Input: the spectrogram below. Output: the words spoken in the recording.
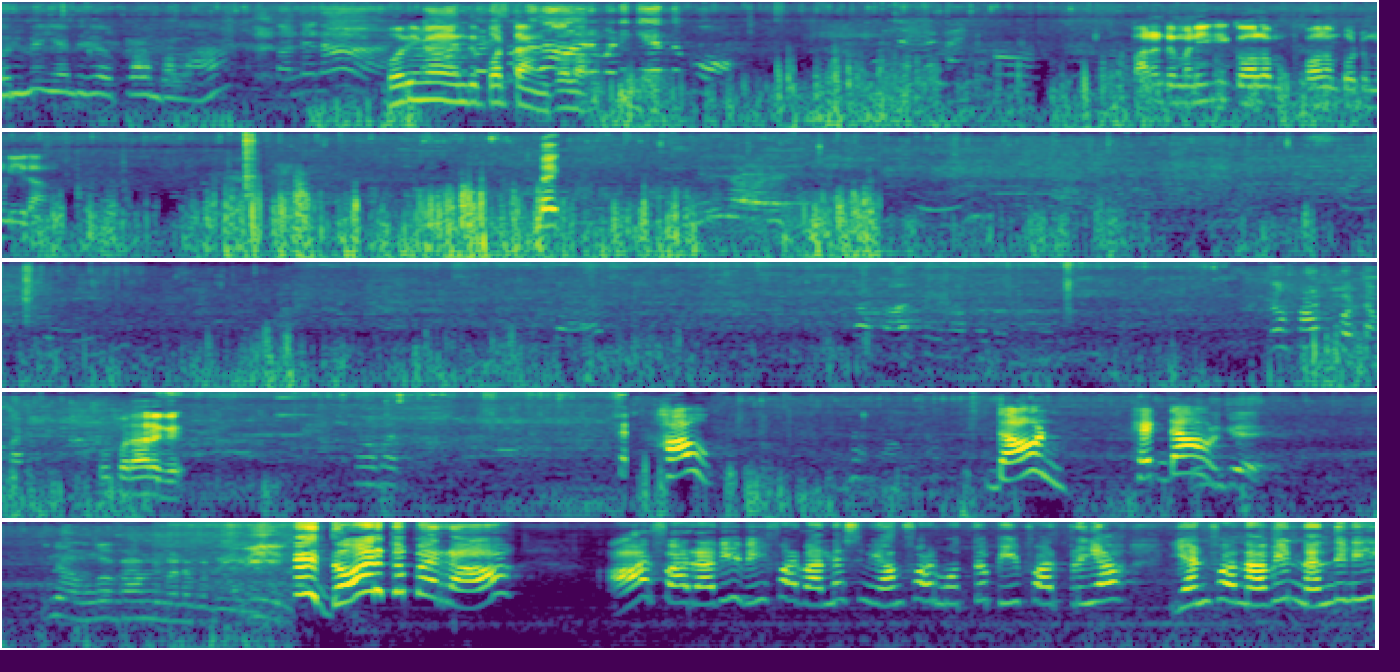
பொறுமையாக ஏந்து கோலம் போடலாம். பொறுமையாக வந்து போட்டாங்க கோலம். பன்னெண்டு மணிக்கு கோலம் கோலம் போட்டு முடிக்கிறாங்க. சூப்பராக இருக்கு. ஹவு டவுன் ஹெட் டவுன் ஏய் தோ இருக்கு பாருடா. R for Ravi V for Varalakshmi M for Muthu P for Priya N for Naveen Nandini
